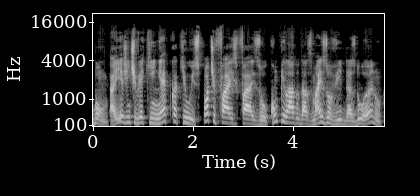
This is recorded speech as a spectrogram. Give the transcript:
Bom, aí a gente vê que em época que o Spotify faz o compilado das mais ouvidas do ano,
